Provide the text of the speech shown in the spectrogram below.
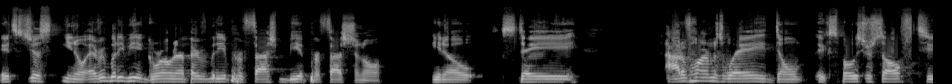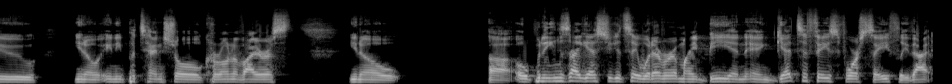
It's just, you know, everybody be a grown up, everybody a profession, be a professional. You know, stay out of harm's way. Don't expose yourself to, you know, any potential coronavirus, you know, uh, openings, I guess you could say, whatever it might be, and and get to phase four safely. That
